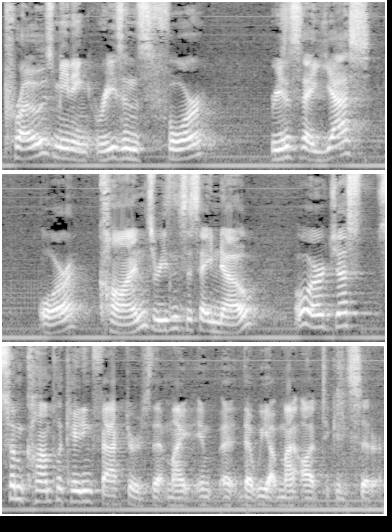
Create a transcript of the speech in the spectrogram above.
pros, meaning reasons for, reasons to say yes, or cons, reasons to say no, or just some complicating factors that might uh, that we might ought to consider.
